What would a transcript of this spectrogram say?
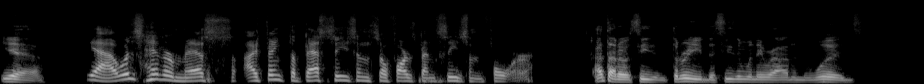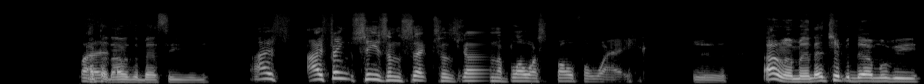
Yeah. Yeah, it was hit or miss. I think the best season so far has been season four. I thought it was season three, the season when they were out in the woods. But I thought that was the best season. I I think season six is gonna blow us both away. Yeah. I don't know, man. That Chip and Dale movie.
